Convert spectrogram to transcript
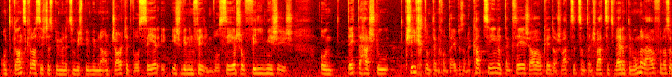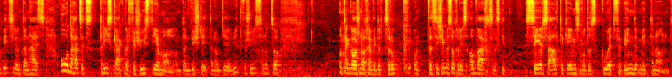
Und ganz krass ist das bei einem, zum Beispiel bei einem Uncharted, wo sehr ist wie ein Film, wo sehr schon filmisch ist. Und dort hast du die Geschichte und dann kommt da eben so eine Cutscene und dann siehst du, ah, okay, da schwätzt es und dann schwätzt es während dem Rumlaufen noch so ein bisschen und dann heisst es, oh, da hat es jetzt 30 Gegner, verschießt die mal. Und dann bist du dann um die Leute verschiessen und so. Und dann gehst du nachher wieder zurück und das ist immer so ein bisschen Abwechseln. Es gibt sehr selten Games, die das gut verbinden miteinander.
